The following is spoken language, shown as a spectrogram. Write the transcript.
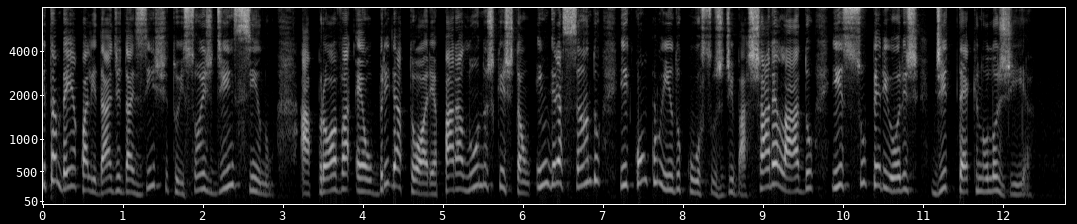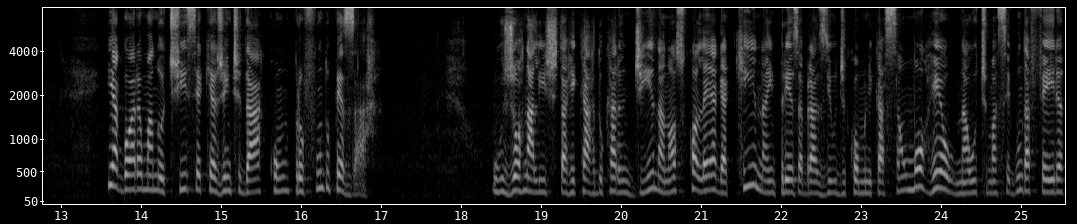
e também a qualidade das instituições de ensino. A prova é obrigatória para alunos que estão ingressando e concluindo cursos de bacharelado e superiores de tecnologia. E agora uma notícia que a gente dá com profundo pesar. O jornalista Ricardo Carandina, nosso colega aqui na empresa Brasil de Comunicação, morreu na última segunda-feira,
